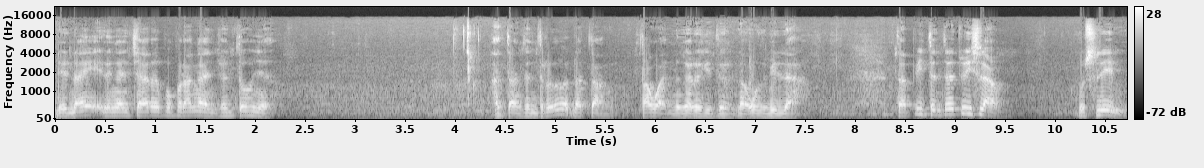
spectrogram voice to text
Dia naik dengan cara peperangan contohnya. Datang tentera, datang Tawan negara kita, na'udzubillah. Tapi tentera tu Islam. Muslim.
